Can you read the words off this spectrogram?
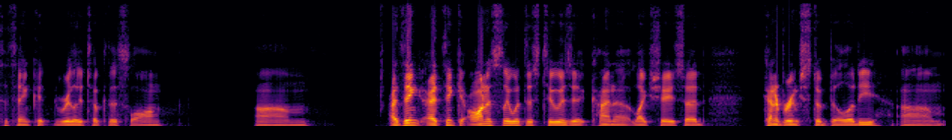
to think it really took this long. Um, I think I think honestly with this too is it kind of like Shay said, kind of brings stability. Um,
